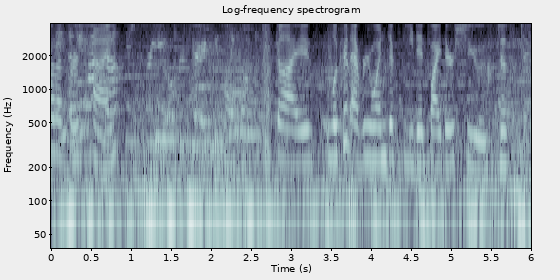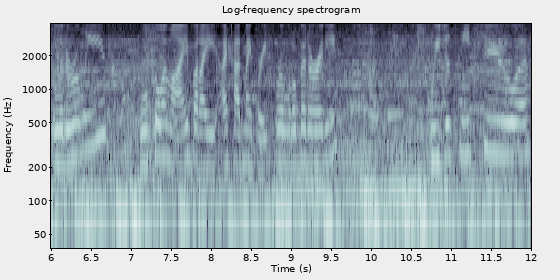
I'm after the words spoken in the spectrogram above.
For the first time. Guys, look at everyone defeated by their shoes. Just literally, well, so am I, but I, I had my break for a little bit already. We just need to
